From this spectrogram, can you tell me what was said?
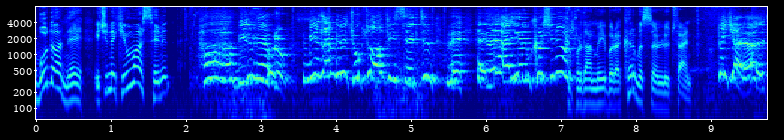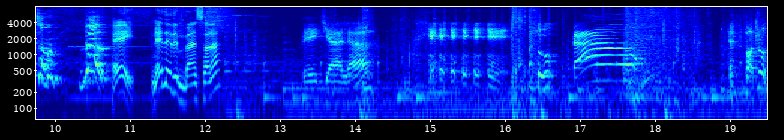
Bu da ne? İçinde kim var senin? Ha, bilmiyorum. Birdenbire çok tuhaf hissettim ve, ve her yerim kaşınıyor. Kıpırdanmayı bırakır mısın lütfen? Pekala, e, tamam. Ben. Hey, ne dedim ben sana? Pekala. Patron,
